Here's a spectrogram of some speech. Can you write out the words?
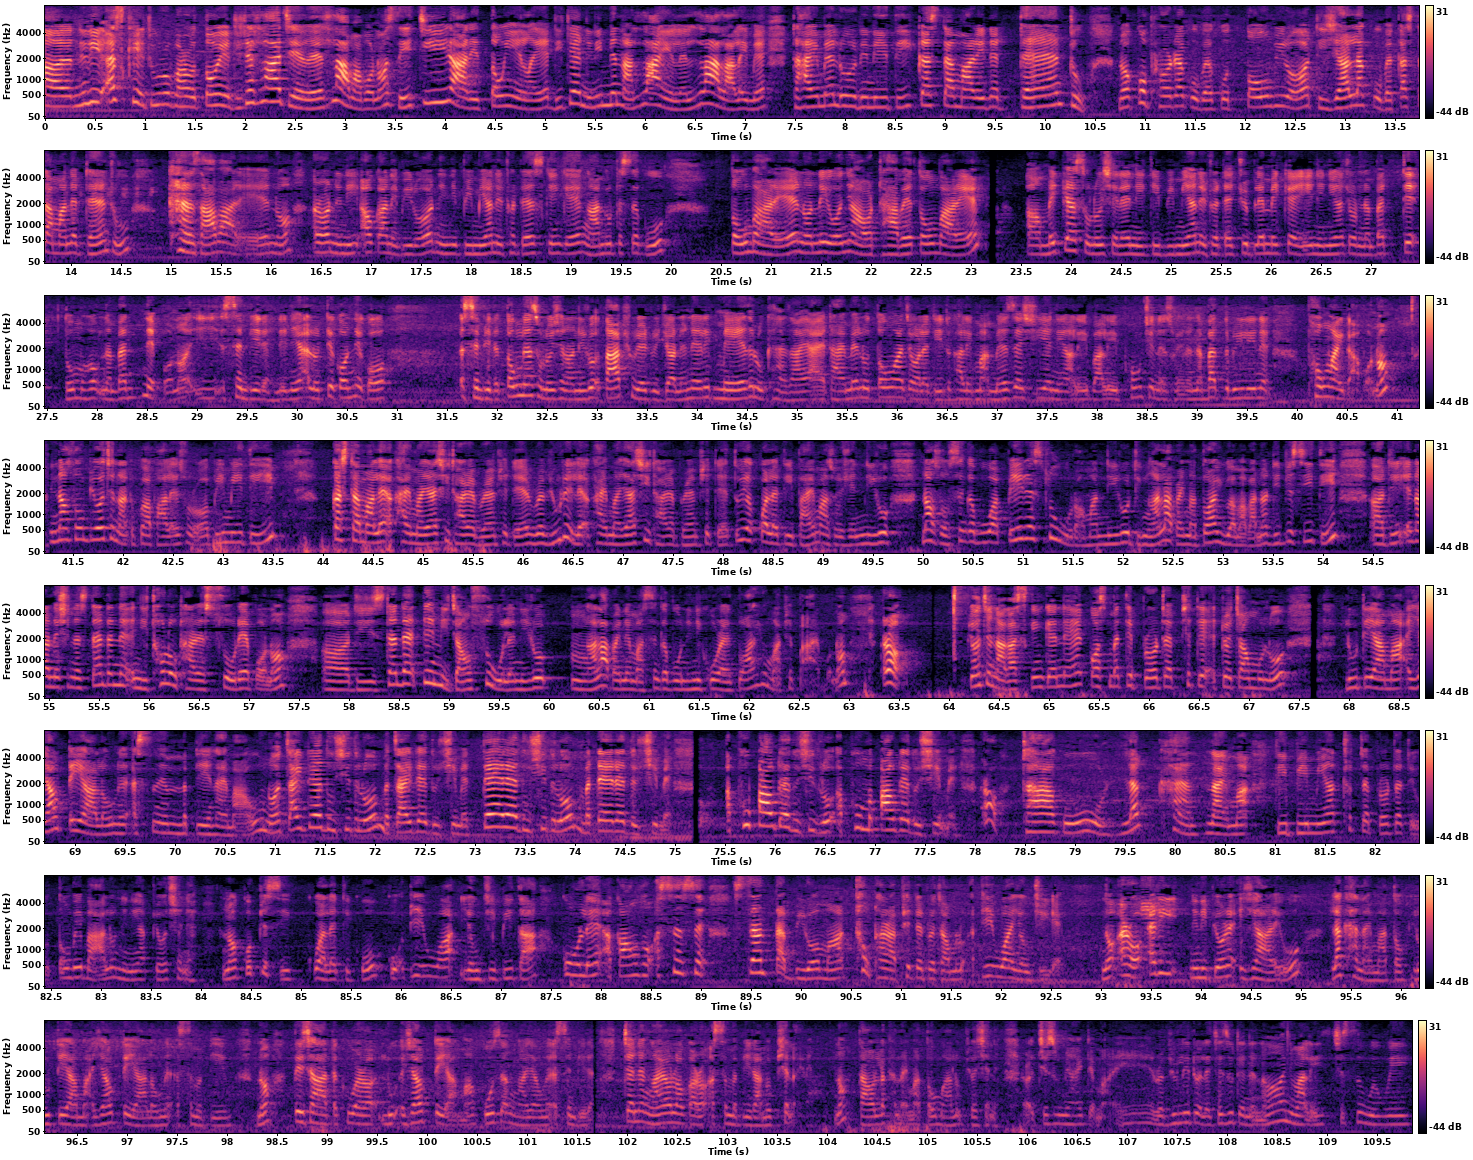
အာနီနီ SK2 တို့ဘာလို့တုံးရင်ဒီထက်လှကျင်လဲလှမှာပေါ့နော်ဈေးကြီးတာတွေတုံးရင်လည်းဒီထက်နီနီမျက်နှာလှရင်လည်းလှလာလိမ့်မယ်ဒါပေမဲ့လို့နီနီဒီ customer တွေနဲ့ dan တူเนาะကို product ကိုပဲကိုသုံးပြီးတော့ဒီရလက်ကိုပဲ customer နဲ့ dan တူခံစားပါတယ်เนาะအဲ့တော့နီနီအောက်ကနေပြီးတော့နီနီဘီမီကနေထွက်တဲ့ skin care ၅မျိုးတစ်ဆက်ကိုသုံးပါတယ်เนาะနေ့ရောညရောဒါပဲသုံးပါတယ် အာ make up ဆိုလို့ရှိရင်လည်းနီတီဘီမီကနေထွက်တဲ့ triple make up ရေးနေနေကကျွန်တော် number 1သို့မဟုတ် number 2ပေါ့နော်ဒီအဆင်ပြေတယ်နေနေကအဲ့လို1ကော2ကော အဆင်ပြေတယ်သုံးတဲ့ဆိုလို့ရှိရင်တော့နေတို့အသားဖြူတဲ့တွေကြောင့်နည်းနည်းလေးမဲသလိုခံစားရတယ်ဒါပေမဲ့လို့သုံးကကြော်လဲဒီတစ်ခါလေးမှအမဲဆက်ရှိရဲ့နေရာလေးပါလေးဖုံးကျင်နေဆိုရင်နံပါတ်3လေးနဲ့ဖုံးလိုက်တာပေါ့နော်နောက်ဆုံးပြောချင်တာတစ်ခုကဘာလဲဆိုတော့ BMI ဒီ customer လည်းအခိုင်အမာရရှိထားတဲ့ brand ဖြစ်တယ် review တွေလည်းအခိုင်အမာရရှိထားတဲ့ brand ဖြစ်တယ်သူရဲ့ quality ဘိုင်းမှာဆိုရှင်နေတို့နောက်ဆုံးစင်ကာပူကပေးတဲ့စုကိုတော့မှနေတို့ဒီ9လပိုင်းမှာတွားယူရမှာပါနော်ဒီပစ္စည်းဒီဒီ international standard နဲ့အညီထုတ်လုပ်ထားတဲ့ဆိုတဲ့ပေါ့နော်အာဒီ standard ပြည့်မီကြောင်းစုကိုလည်းနေတို့ 9လပိုင်းထဲမှာစင်ကာပူနီနီကိုယ်တိုင်တွားယူမှာဖြစ်ပါတယ်ပေါ့เนาะအဲ့တော့ပြောချင်တာက skin care နဲ့ cosmetic product ဖြစ်တဲ့အတွက်ကြောင့်မို့လို့လူတရာမှာအယောက်တရာလုံးနဲ့အစင်မပြေနိုင်ပါဘူးเนาะကြိုက်တဲ့သူရှိသလိုမကြိုက်တဲ့သူရှိမယ်တဲတဲ့သူရှိသလိုမတဲတဲ့သူရှိမယ် အဖူပေါက်တဲ့သူရှိသလိုအဖူမပေါက်တဲ့သူရှိမယ်အဲ့တော့ဒါကိုလက်ခံနိုင်မှဒီဘီမီယာထွက်တဲ့ product တွေကိုသုံးပေးပါလို့နေနေကပြောချင်တယ်เนาะကိုပစ္စည်း quality ကိုကိုအပြည့်အဝယုံကြည်ပြီးသားကိုလည်းအကောင်းဆုံးအစစ်စစ်စမ်းတက်ပြီးတော့မှထုတ်ထားတာဖြစ်တဲ့အတွက်ကြောင့်မလို့အပြည့်အဝယုံကြည်တယ်เนาะအဲ့တော့အဲ့ဒီနေနေပြောတဲ့အရာတွေကိုလက်ခံနိုင်မှာတော့လူ100မှာအယောက်100လုံးနဲ့အဆင်မပြေဘူးเนาะတေချာတစ်ခုကတော့လူအယောက်100မှာ65ယောက်နဲ့အဆင်ပြေတယ်ကျန်တဲ့9ယောက်လောက်ကတော့အဆင်မပြေတာမျိုးဖြစ်နိုင်တယ် နော်ဒါကိုလက်ခံနိုင်မှသုံးပါလို့ပြောချင်တယ်အဲ့တော့ကျေးဇူးအများကြီးတင်ပါတယ် review လေးတွေလည်းကျေးဇူးတင်တယ်နော်ညီမလေးချစ်စုဝေဝေး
